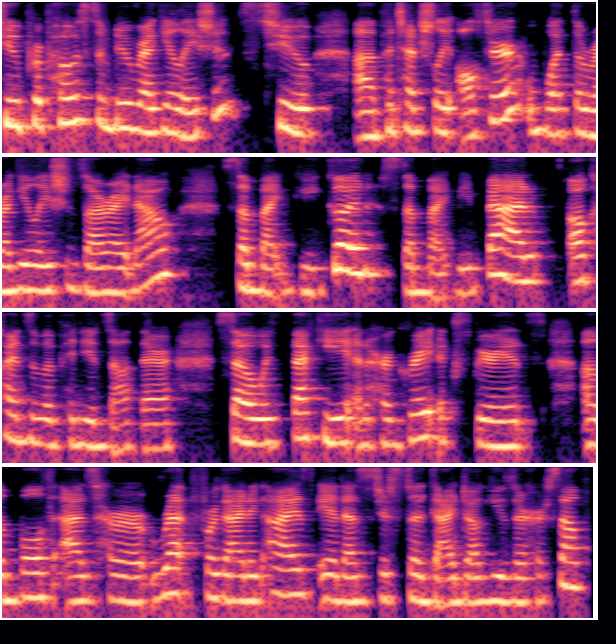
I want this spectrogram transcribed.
to propose some new regulations to uh, potentially alter what the regulations are right now. Some might be good, some might be bad, all kinds of opinions out there. So, with Becky and her great experience, um, both as her rep for Guiding Eyes and as just a guide dog user herself,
